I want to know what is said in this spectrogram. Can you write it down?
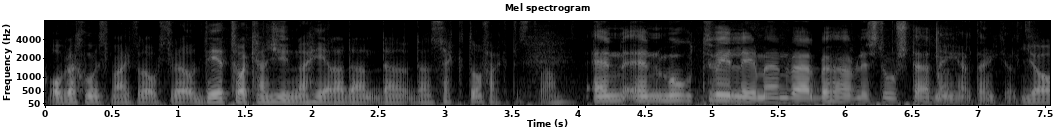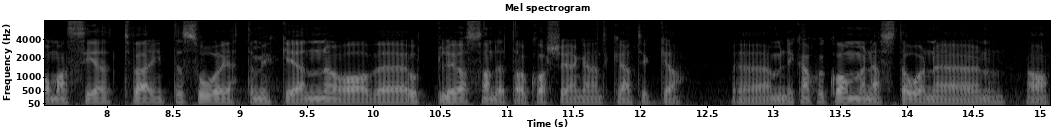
obligationsmarknaden och så vidare. Och det tror jag kan gynna hela den, den, den sektorn faktiskt. Va? En, en motvillig men välbehövlig storstädning helt enkelt. Ja, och man ser tyvärr inte så jättemycket ännu av uh, upplösandet av korsägandet kan jag tycka. Uh, men det kanske kommer nästa år när, ja,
